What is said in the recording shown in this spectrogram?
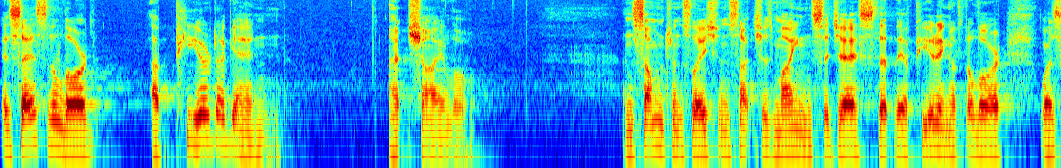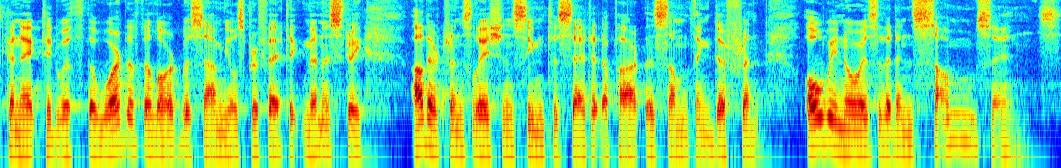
It says the Lord appeared again at Shiloh. And some translations, such as mine, suggest that the appearing of the Lord was connected with the word of the Lord with Samuel's prophetic ministry. Other translations seem to set it apart as something different. All we know is that in some sense,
